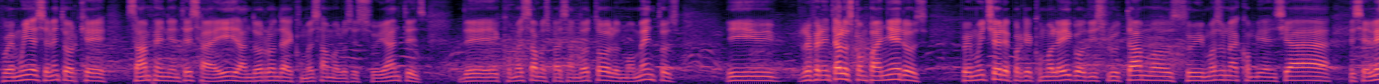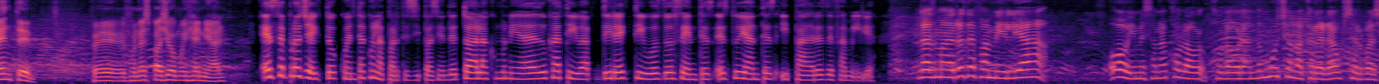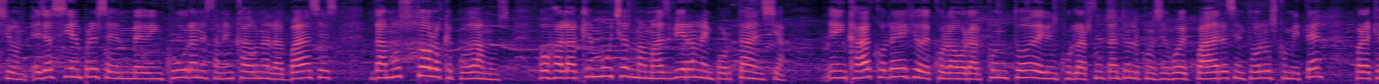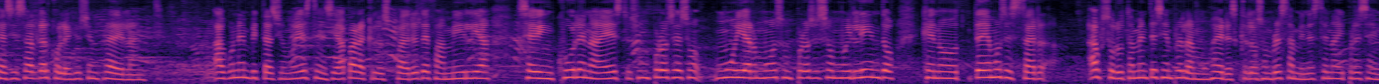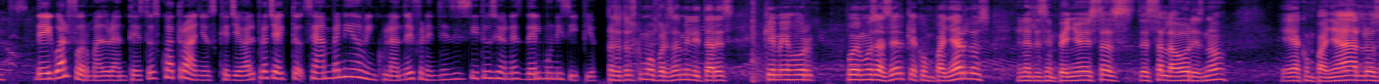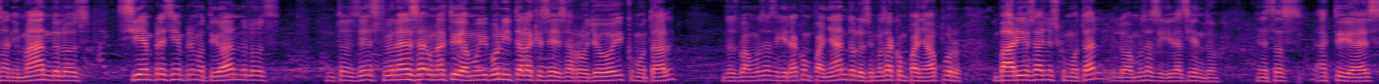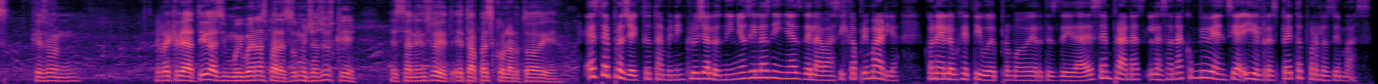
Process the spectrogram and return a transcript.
fue muy excelente porque estaban pendientes ahí dando ronda de cómo estamos los estudiantes, de cómo estamos pasando todos los momentos y referente a los compañeros fue muy chévere porque como le digo disfrutamos, tuvimos una convivencia excelente, fue, fue un espacio muy genial. Este proyecto cuenta con la participación de toda la comunidad educativa, directivos, docentes, estudiantes y padres de familia. Las madres de familia hoy me están colaborando mucho en la carrera de observación. Ellas siempre se me vinculan, están en cada una de las bases, damos todo lo que podamos. Ojalá que muchas mamás vieran la importancia en cada colegio de colaborar con todo, de vincularse tanto en el consejo de padres, en todos los comités, para que así salga el colegio siempre adelante. Hago una invitación muy extensiva para que los padres de familia se vinculen a esto. Es un proceso muy hermoso, un proceso muy lindo, que no debemos estar absolutamente siempre las mujeres, que los hombres también estén ahí presentes. De igual forma, durante estos cuatro años que lleva el proyecto, se han venido vinculando diferentes instituciones del municipio. Nosotros como fuerzas militares, ¿qué mejor podemos hacer que acompañarlos en el desempeño de estas, de estas labores, ¿no? Eh, acompañarlos, animándolos, siempre, siempre motivándolos. Entonces fue una, una actividad muy bonita la que se desarrolló hoy como tal. Los vamos a seguir acompañando, los hemos acompañado por varios años como tal y lo vamos a seguir haciendo en estas actividades que son recreativas y muy buenas para estos muchachos que están en su etapa escolar todavía. Este proyecto también incluye a los niños y las niñas de la básica primaria, con el objetivo de promover desde edades tempranas la sana convivencia y el respeto por los demás.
